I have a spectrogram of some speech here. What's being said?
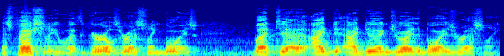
especially with girls wrestling boys. But uh, I, do, I do enjoy the boys wrestling.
